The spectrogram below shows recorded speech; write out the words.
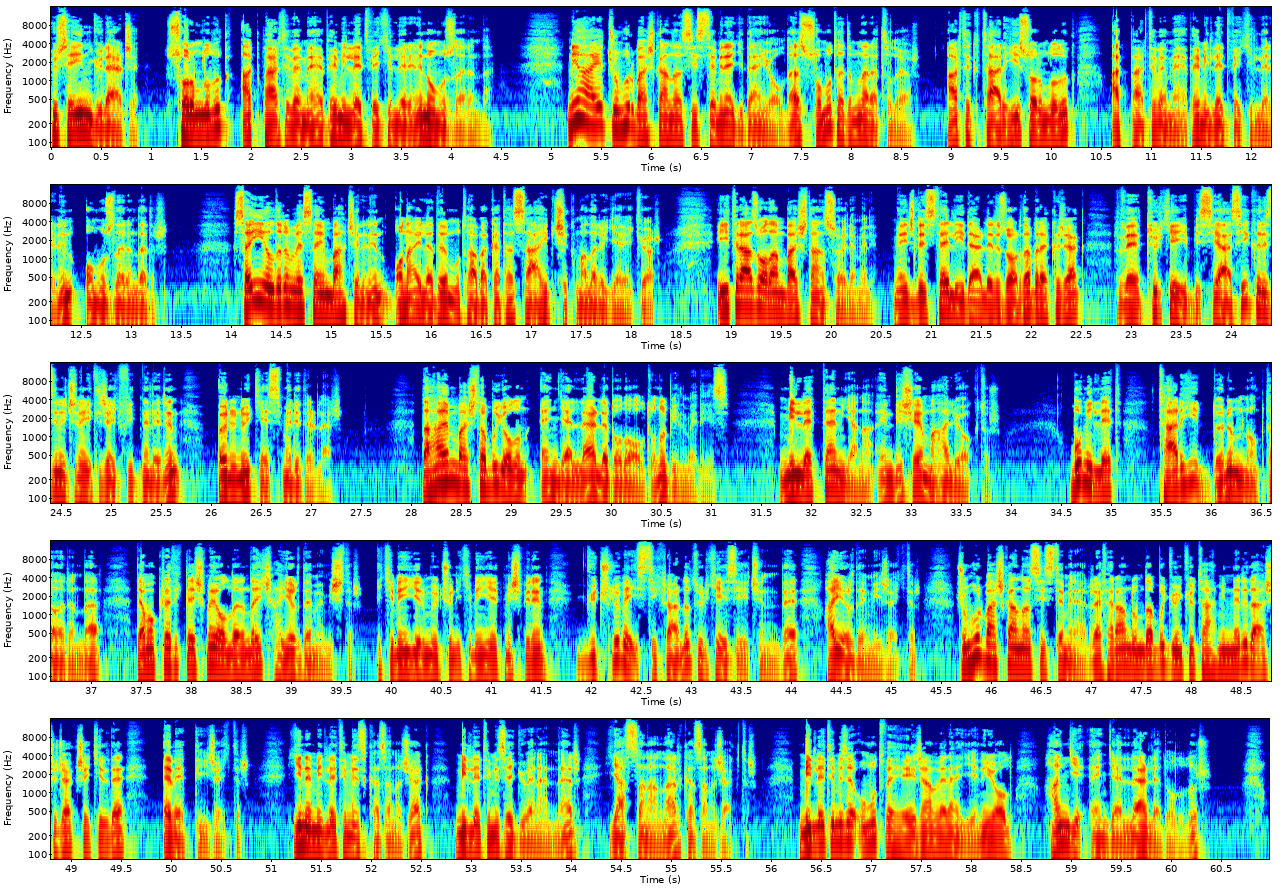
Hüseyin Gülerce, sorumluluk AK Parti ve MHP milletvekillerinin omuzlarında. Nihayet Cumhurbaşkanlığı sistemine giden yolda somut adımlar atılıyor. Artık tarihi sorumluluk AK Parti ve MHP milletvekillerinin omuzlarındadır. Sayın Yıldırım ve Sayın Bahçeli'nin onayladığı mutabakata sahip çıkmaları gerekiyor. İtirazı olan baştan söylemeli. Mecliste liderleri zorda bırakacak ve Türkiye'yi bir siyasi krizin içine itecek fitnelerin önünü kesmelidirler. Daha en başta bu yolun engellerle dolu olduğunu bilmeliyiz. Milletten yana endişeye mahal yoktur. Bu millet tarihi dönüm noktalarında demokratikleşme yollarında hiç hayır dememiştir. 2023'ün 2071'in güçlü ve istikrarlı Türkiye'si için de hayır demeyecektir. Cumhurbaşkanlığı sistemine referandumda bugünkü tahminleri de aşacak şekilde evet diyecektir. Yine milletimiz kazanacak, milletimize güvenenler, yaslananlar kazanacaktır. Milletimize umut ve heyecan veren yeni yol hangi engellerle doludur?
